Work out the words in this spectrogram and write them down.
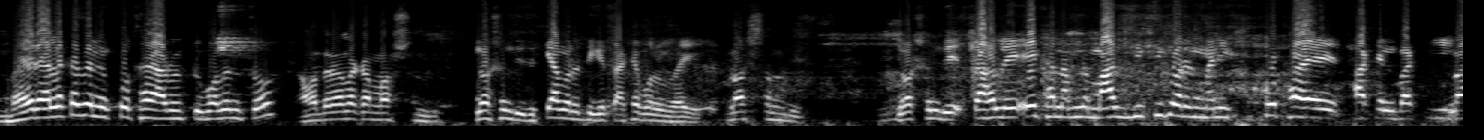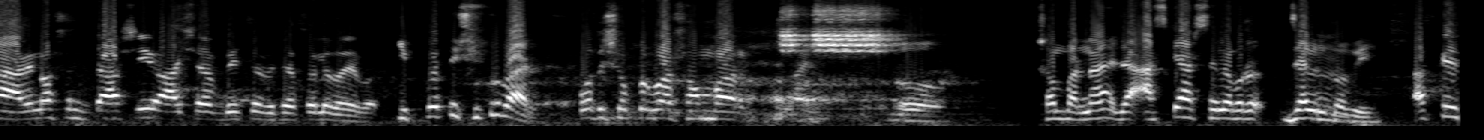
ভাইয়ের এলাকা জানেন কোথায় আরও একটু বলেন তো। আমাদের এলাকার নরসন্দী নরসিংদী ক্যামেরার দিকে তাকে বলেন ভাই। নরসন্দী নরসিংদী। তাহলে এখানে আপনি মাছ বিক্রি করেন মানে কোথায় থাকেন বা কি? না আমি নরসন্দীতে আসি আইসা বেঁচে বেঁচে চলে যাই এবার। কি প্রতি শুক্রবার? প্রতি শুক্রবার সোমবার। ও সোমবার না? যে আজকে আসছেন আবার যাবেন কবে? আজকে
